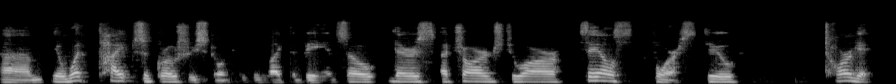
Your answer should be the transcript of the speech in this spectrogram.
Um, you know, what types of grocery stores would we like to be? And so there's a charge to our sales force to target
